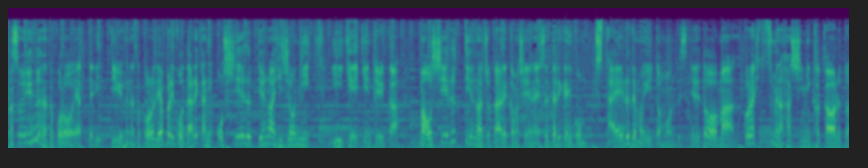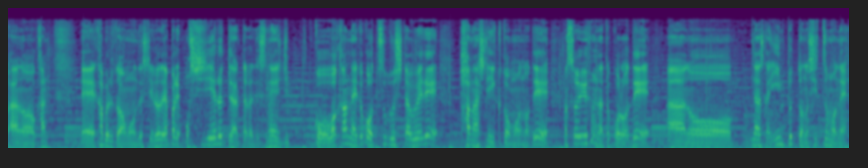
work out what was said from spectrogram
まあ、そういう風なところをやったりっていう風なところでやっぱりこう誰かに教えるっていうのは非常にいい経験というかまあ教えるっていうのはちょっとあれかもしれないです誰かにこう伝えるでもいいと思うんですけれどまあこれは1つ目の発信に関わるとあのか,、えー、かぶるとは思うんですけどやっぱり教えるってなったらですねこう分かんないとこを潰した上で話していくと思うので、まあ、そういう風なところで、あのー、なんですかね、インプットの質もね、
